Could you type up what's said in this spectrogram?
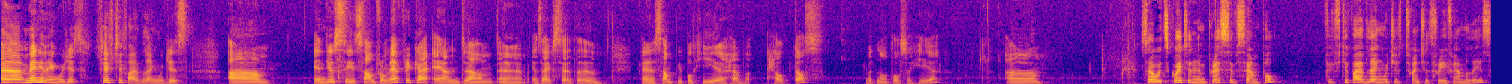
Uh, many languages, 55 languages. Um, and you see some from Africa, and um, uh, as I've said, uh, uh, some people here have helped us, but not also here. Um, so it's quite an impressive sample. 55 languages, 23 families.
